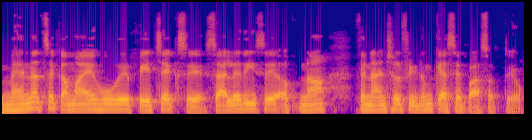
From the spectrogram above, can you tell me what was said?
मेहनत से कमाए हुए पेचेक से सैलरी से अपना फाइनेंशियल फ्रीडम कैसे पा सकते हो।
